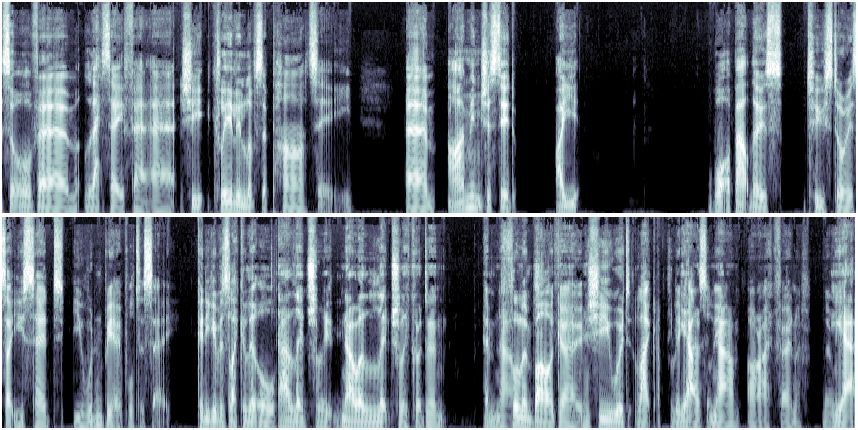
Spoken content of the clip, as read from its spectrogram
sort of um, laissez faire. She clearly loves a party. Um, I'm Mhm. interested. Are you? What about those two stories that you said you wouldn't be able to say? Can you give us like a little I literally, no, I literally couldn't. em- No. full embargo? She would like Yeah, cancel. no. All right, fair enough. No. Yeah,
